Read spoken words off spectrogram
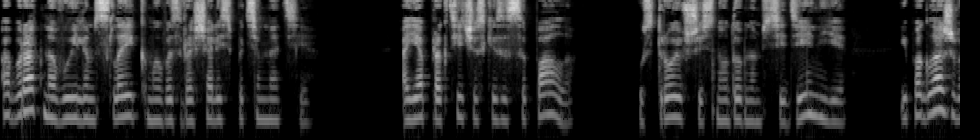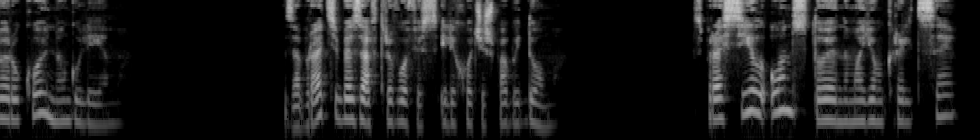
Обратно в Уильямс-Лейк мы возвращались по темноте, а я практически засыпала, устроившись на удобном сиденье и поглаживая рукой ногу Лема. «Забрать тебя завтра в офис или хочешь побыть дома?» Спросил он, стоя на моем крыльце,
